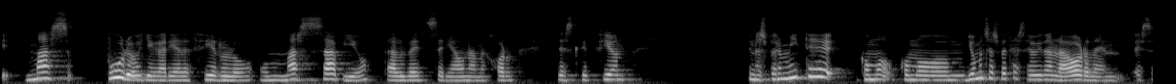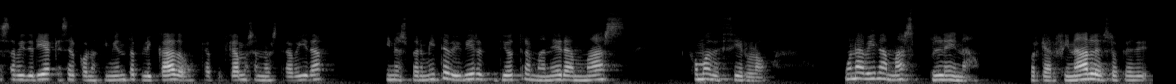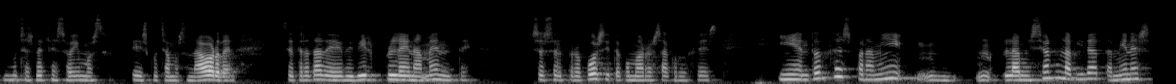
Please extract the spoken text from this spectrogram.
eh, más puro, llegaría a decirlo, o más sabio, tal vez sería una mejor descripción, nos permite, como, como yo muchas veces he oído en la orden, esa sabiduría que es el conocimiento aplicado, que aplicamos en nuestra vida, y nos permite vivir de otra manera más ¿cómo decirlo? Una vida más plena, porque al final es lo que muchas veces oímos y escuchamos en la orden, se trata de vivir plenamente. Eso es el propósito como Rosa Cruces. Y entonces para mí mm, la misión en la vida también es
